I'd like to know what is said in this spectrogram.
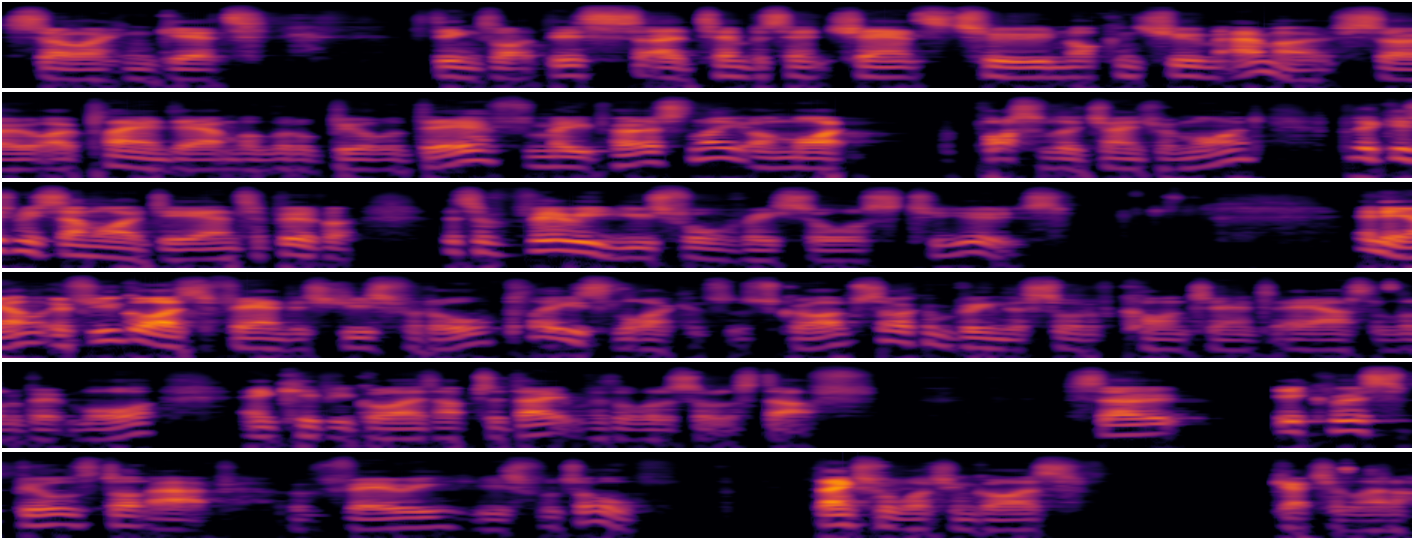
so I can get things like this, a 10% chance to not consume ammo. So I planned out my little build there. For me personally, I might possibly change my mind, but it gives me some idea and it's a bit of a, it's a very useful resource to use. Anyhow, if you guys found this useful at all, please like and subscribe so I can bring this sort of content out a little bit more and keep you guys up to date with all this sort of stuff. So, Icarus Builds.app, a very useful tool. Thanks for watching guys. Catch you later.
